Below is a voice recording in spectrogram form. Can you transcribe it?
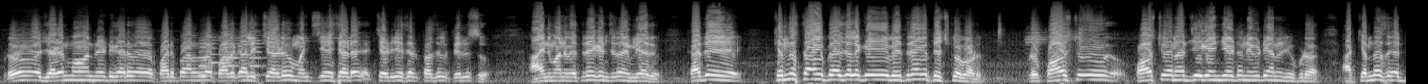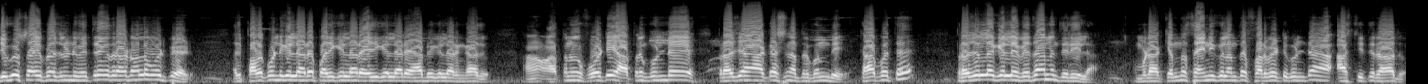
ఇప్పుడు జగన్మోహన్ రెడ్డి గారు పరిపాలనలో పథకాలు ఇచ్చాడు మంచి చేశాడు చెడు చేశాడు ప్రజలకు తెలుసు. ఆయన మనం వ్యతిరేకించడానికి లేదు. కాదే కింద స్థాయి ప్రజలకి వ్యతిరేకత తెచ్చుకోకూడదు. ఇప్పుడు పాజిటివ్ పాజిటివ్ ఎనర్జీ గెయిన్ చేయడం నెగిటివ్ ఎనర్జీ. ఇప్పుడు ఆ కింద దిగువ స్థాయి ప్రజల నుండి వ్యతిరేకత రావడం వల్ల ఓడిపోయాడు. అది పదకొండుకి వెళ్ళారా పదికి వెళ్ళారా ఐదుకి వెళ్ళారా యాభైకి వెళ్ళారు కాదు. అతను పోటీ అతనికి ఉండే ప్రజా ఆకర్షణ అతనికి ఉంది. కాకపోతే ప్రజల్లోకి వెళ్ళే విధానం తెలియలే. ఇప్పుడు ఆ కింద సైనికులంతా ఫర్వెట్టుకుంటే ఆ- స్థితి రాదు.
